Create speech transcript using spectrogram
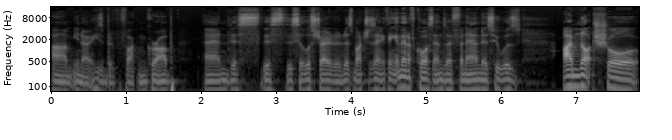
um, you know he's a bit of a fucking grub. And this this this illustrated it as much as anything. And then of course Enzo Fernandez, who was I'm not sure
